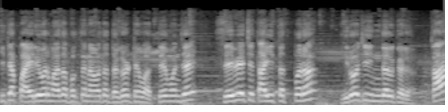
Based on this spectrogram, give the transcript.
की त्या पायरीवर माझा फक्त नावाचा दगड ठेवा. ते म्हणजे सेवेचे ताई तत्पर हिरोजी इंदलकर. का?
